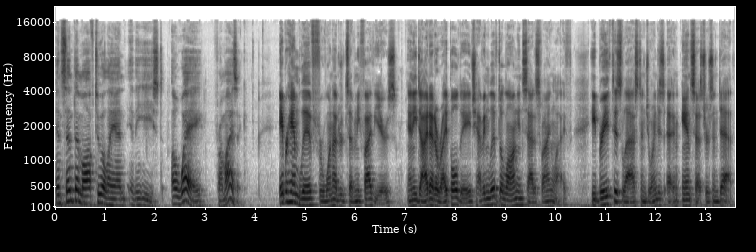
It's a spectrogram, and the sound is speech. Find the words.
and sent them off to a land in the east, away from Isaac. Abraham lived for 175 years, and he died at a ripe old age, having lived a long and satisfying life. He breathed his last and joined his ancestors in death.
